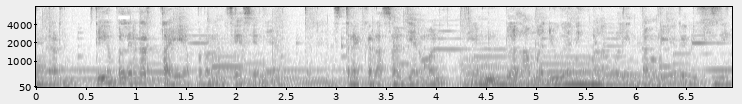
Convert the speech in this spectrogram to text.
Lenarti apa Lenartai ya pronunciation-nya? Striker asal Jerman. Ini udah lama juga nih melintang di Eredivisie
